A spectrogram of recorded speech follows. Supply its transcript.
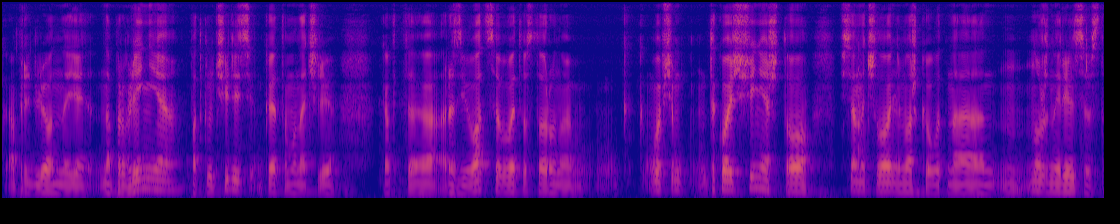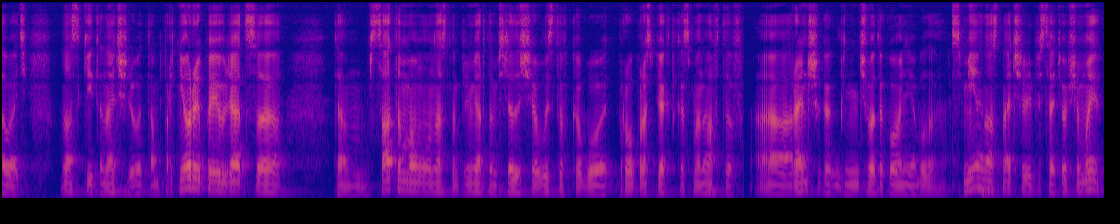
определенные направления, подключились к этому, начали как-то развиваться в эту сторону. В общем, такое ощущение, что все начало немножко вот на нужные рельсы вставать. У нас какие-то начали вот там партнеры появляться, там с Атомом у нас, например, там следующая выставка будет про проспект космонавтов. А раньше как бы ничего такого не было. СМИ у нас начали писать. В общем, мы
